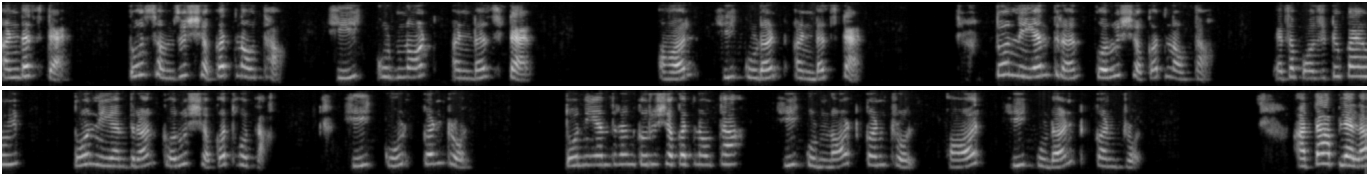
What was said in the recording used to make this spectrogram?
अंडरस्टँड तो समजू शकत नव्हता. ही कुड नॉट अंडरस्टँड और ही कुडंट अंडरस्टँड तो नियंत्रण करू शकत नव्हता. याचा पॉझिटिव्ह काय होईल? तो नियंत्रण करू शकत होता. ही कुड कंट्रोल तो नियंत्रण करू शकत नव्हता. ही कुड नॉट कंट्रोल और ही कुडंट कंट्रोल आता आपल्याला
